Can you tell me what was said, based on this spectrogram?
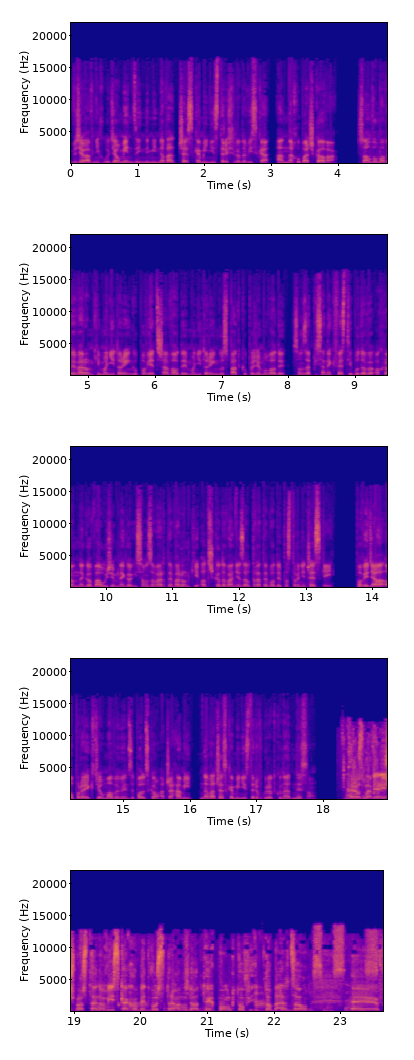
Wzięła w nich udział m.in. nowa czeska minister środowiska Anna Hubaczkowa. Są w umowie warunki monitoringu powietrza, wody, monitoringu spadku poziomu wody, są zapisane kwestie budowy ochronnego wału ziemnego i są zawarte warunki odszkodowania za utratę wody po stronie czeskiej. Powiedziała o projekcie umowy między Polską a Czechami nowa czeska minister w Grudku nad Nysą. Rozmawialiśmy o stanowiskach obydwu stron do tych punktów i to bardzo e, w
